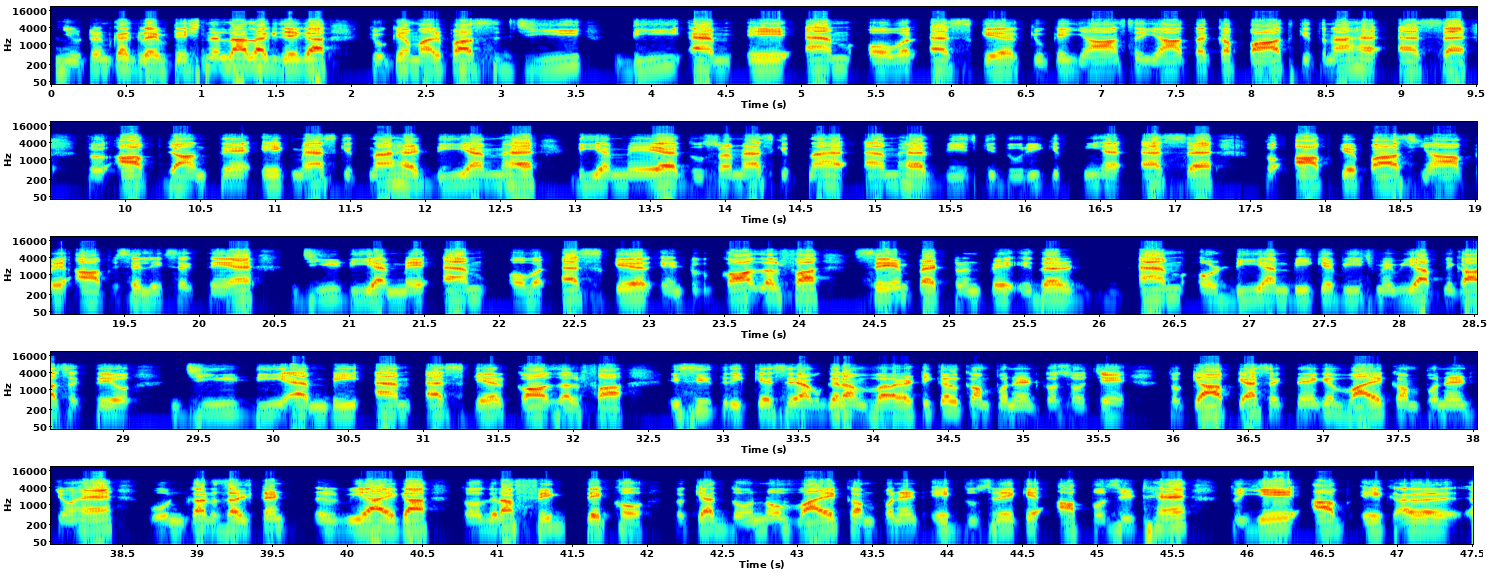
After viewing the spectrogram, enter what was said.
न्यूटन का ग्रेविटेशनल लॉ लग जाएगा, क्योंकि हमारे पास G D M A M over S square क्योंकि यहाँ से यहाँ तक का पाथ कितना है? एस है। तो आप जानते हैं, एक मैच कितना है? डी एम है। डी एम ए है। दूसरा मैच कितना है? एम है। बीच की दूरी कितनी है? एस है। तो आपके पास यहाँ पे आप इसे लिख सकते हैं G D M A M over S square into cos alpha same pattern पे इधर एम और डी एम बी के बीच में भी आप निकाल सकते हो। G D M B M S square cos alpha इसी तरीके से अगर हम वर्टिकल कंपोनेंट को सोचें तो क्या आप कह सकते हैं कि वाई कंपोनेंट जो है, वो उनका रिजल्टेंट भी आएगा। तो अगर आप फिग देखो तो क्या दोनों वाई कंपोनेंट एक दूसरे के अपोजिट है? तो ये अब एक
